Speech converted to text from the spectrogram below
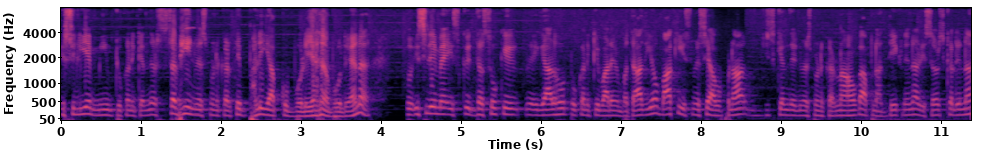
इसलिए मीम टोकन के अंदर सभी इन्वेस्टमेंट करते, भले ही आपको बोले या ना बोले, है ना? तो इसलिए मैं इसके दसों के ग्यारहों टोकन के बारे में बता दिया हूँ। बाकी इसमें से आप अपना जिसके अंदर इन्वेस्टमेंट करना होगा, अपना देख लेना रिसर्च कर लेना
